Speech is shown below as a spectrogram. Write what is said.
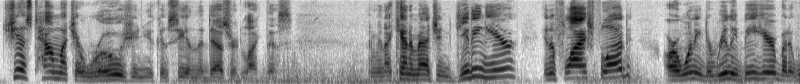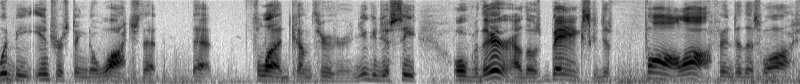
just how much erosion you can see in the desert like this. I mean, I can't imagine getting here in a flash flood or wanting to really be here, but it would be interesting to watch that, that flood come through here. And you can just see over there how those banks could just fall off into this wash.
